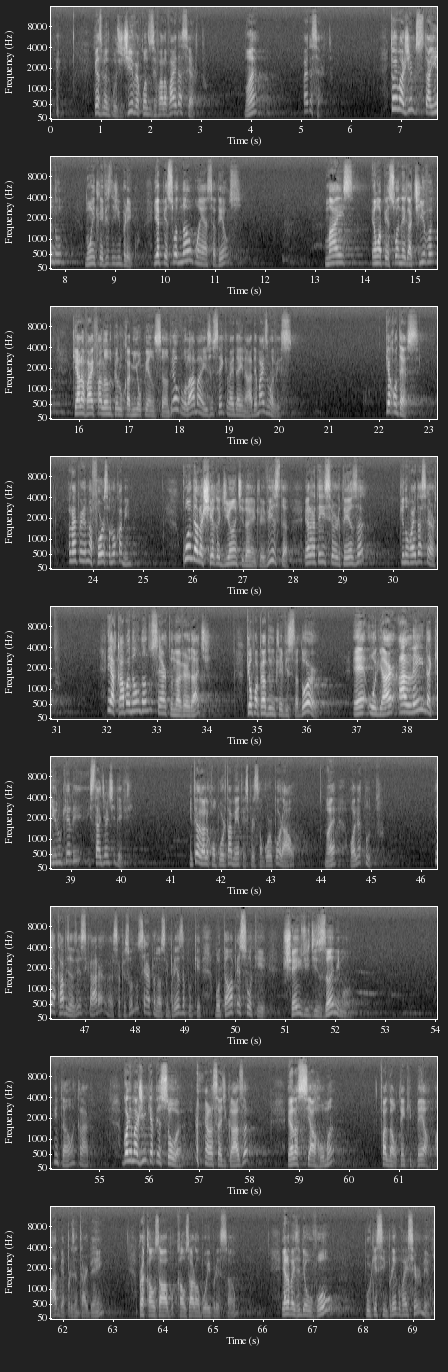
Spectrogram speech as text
Pensamento positivo é quando você fala, vai dar certo. Não é? Vai dar certo. Então imagine que você está indo numa entrevista de emprego e a pessoa não conhece a Deus, mas é uma pessoa negativa que ela vai falando pelo caminho ou pensando, eu vou lá, mas eu sei que vai dar em nada, é mais uma vez. O que acontece? Ela vai perdendo a força no caminho. Quando ela chega diante da entrevista, ela tem certeza que não vai dar certo. E acaba não dando certo, não é verdade? Porque o papel do entrevistador é olhar além daquilo que ele está diante dele. Então ele olha o comportamento, a expressão corporal, não é? Olha tudo. E acaba dizendo, esse cara, essa pessoa não serve para a nossa empresa, porque botar uma pessoa aqui cheio de desânimo, então, é claro. Agora imagine que a pessoa, ela sai de casa, ela se arruma, fala, não, tem que ir bem arrumado, me apresentar bem, para causar, causar uma boa impressão. E ela vai dizer: Eu vou, porque esse emprego vai ser meu.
